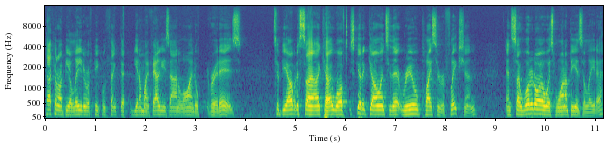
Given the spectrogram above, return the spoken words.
How can I be a leader if people think that you know my values aren't aligned or whatever it is? to be able to say, okay, well, I've just got to go into that real place of reflection and say, what did I always want to be as a leader?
